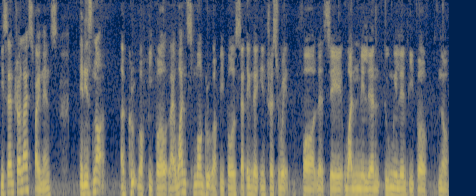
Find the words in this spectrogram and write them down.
decentralized finance, it is not a group of people, like one small group of people setting the interest rate for, let's say, 1 million, 2 million people. No,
